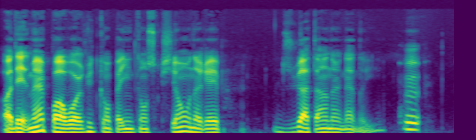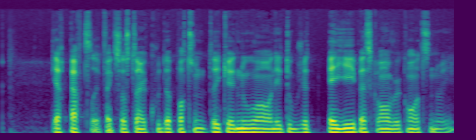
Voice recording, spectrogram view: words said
honnêtement, pour avoir eu de compagnie de construction, on aurait dû attendre un année. Mm. Puis repartir. Fait que ça, c'est un coût d'opportunité que nous, on est obligé de payer parce qu'on veut continuer.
